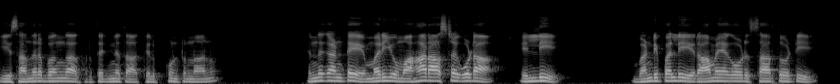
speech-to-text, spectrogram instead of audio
ఈ సందర్భంగా కృతజ్ఞత తెలుపుకుంటున్నాను. ఎందుకంటే మరియు మహారాష్ట్ర కూడా వెళ్ళి బండిపల్లి రామయ్య గౌడ్ సార్ తోటి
